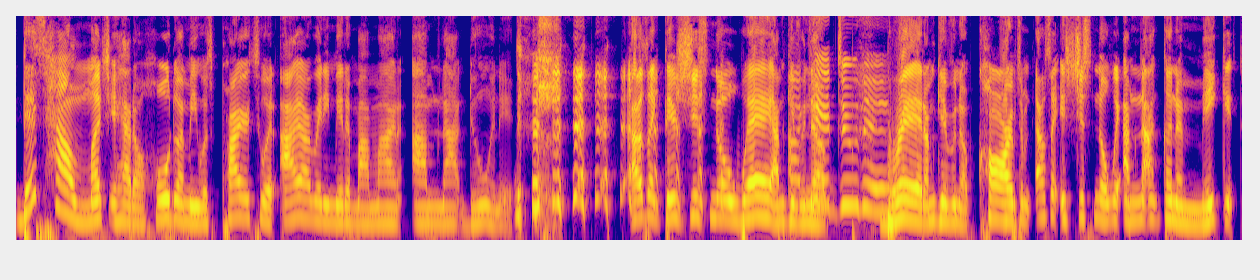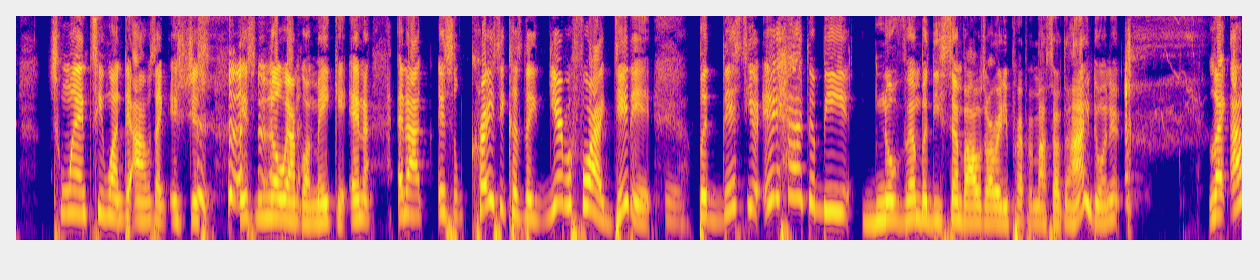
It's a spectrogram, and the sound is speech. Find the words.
this how much it had a hold on me was prior to it. I already made up my mind. I'm not doing it. I was like, there's just no way I'm giving I up can't do this. bread. I'm giving up carbs. I'm- was like, it's just no way. I'm not gonna make it 21 days. I was like, it's just, it's no way I'm gonna make it. And and I, it's crazy because the year before I did it, Yeah. but this year it had to be November, December. I was already prepping myself. I ain't doing it. Like I'm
